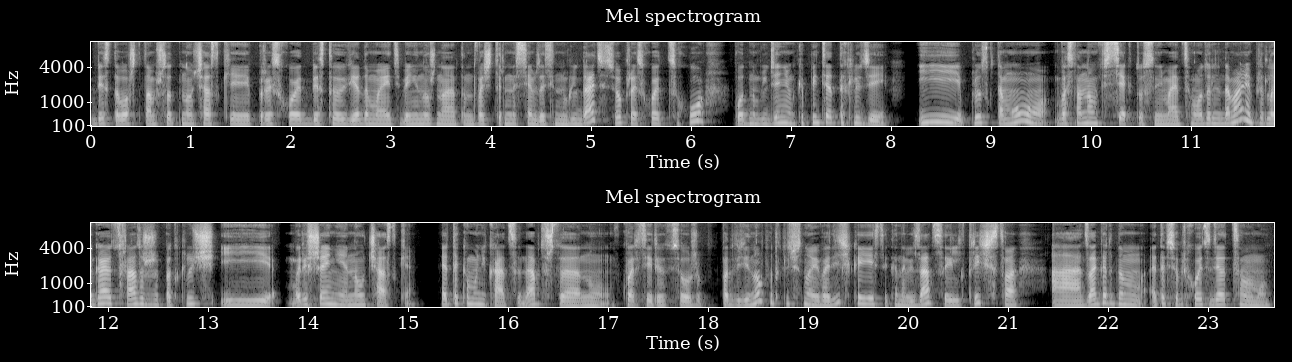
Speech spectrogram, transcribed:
без того, что там что-то на участке происходит без твоего ведома, и тебе не нужно там 24 на 7 зайти наблюдать, все происходит в цеху под наблюдением компетентных людей. И плюс к тому, в основном все, кто занимается модульными домами, предлагают сразу же под ключ и решение на участке. Это коммуникация, да, потому что ну, в квартире все уже подведено, подключено, и водичка есть, и канализация, и электричество, а за городом это все приходится делать самому.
